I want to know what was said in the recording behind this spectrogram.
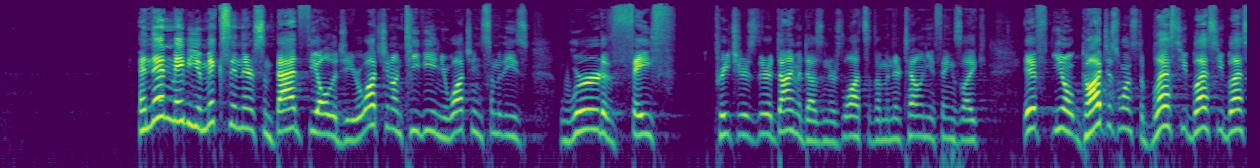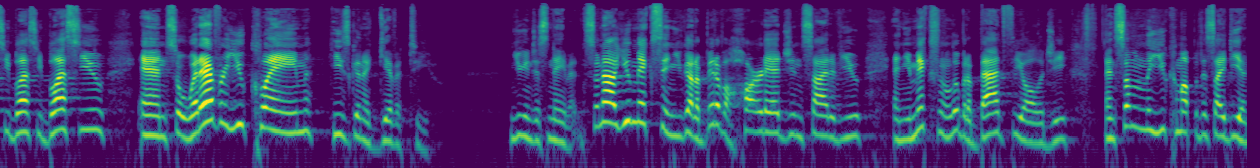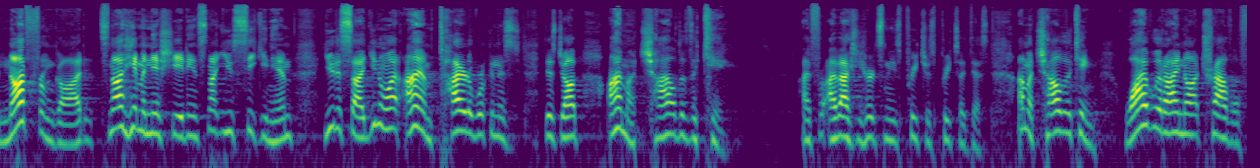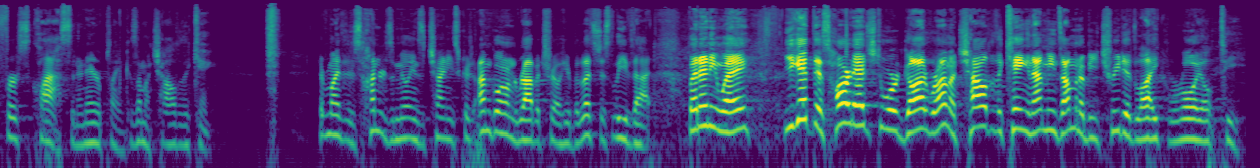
And then maybe you mix in there some bad theology. You're watching on TV and you're watching some of these word of faith preachers. They're a dime a dozen, there's lots of them, and they're telling you things like, if, you know, God just wants to bless you, bless you, bless you, bless you, bless you, and so whatever you claim, He's going to give it to you. You can just name it. So now you mix in, you've got a bit of a hard edge inside of you, and you mix in a little bit of bad theology, and suddenly you come up with this idea, not from God. It's not Him initiating, it's not you seeking Him. You decide, you know what? I am tired of working this, this job. I'm a child of the King. I've, I've actually heard some of these preachers preach like this I'm a child of the King. Why would I not travel first class in an airplane? Because I'm a child of the King. Never mind, that there's hundreds of millions of Chinese Christians. I'm going on a rabbit trail here, but let's just leave that. But anyway, you get this hard edge toward God where I'm a child of the king, and that means I'm going to be treated like royalty.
